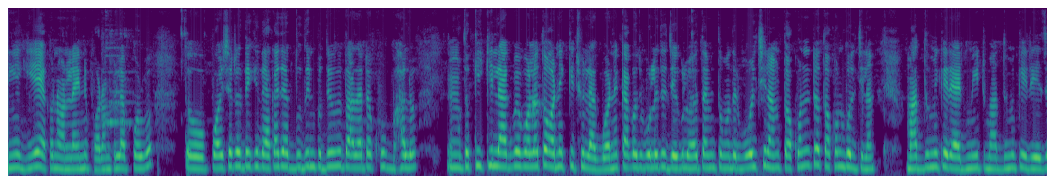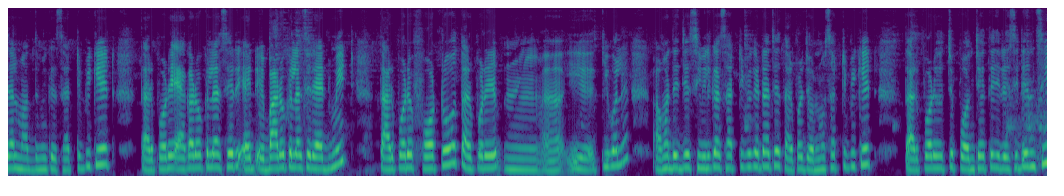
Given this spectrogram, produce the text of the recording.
নিয়ে গিয়ে এখন অনলাইনে ফর্ম ফিল আপ করব। তো পয়সাটা দেখি দেখা যাক, দুদিন পর যেহেতু দাদাটা খুব ভালো তো কি কি লাগবে বলো তো? অনেক কিছু লাগবে। অনেক কাগজ বলেছে যেগুলো হয়তো আমি তোমাদের বলছিলাম, তখনটা তখন বলছিলাম। মাধ্যমিকের অ্যাডমিট মাধ্যমিকের রেজাল্ট মাধ্যমিকের সার্টিফিকেট তারপরে এগারো ক্লাসের বারো ক্লাসের অ্যাডমিট তারপরে ফটো তারপরে ইয়ে কী বলে? আমাদের যে সিভিল কাস্ট সার্টিফিকেট আছে তারপর জন্ম সার্টিফিকেট তারপরে হচ্ছে পঞ্চায়েতের রেসিডেন্সি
